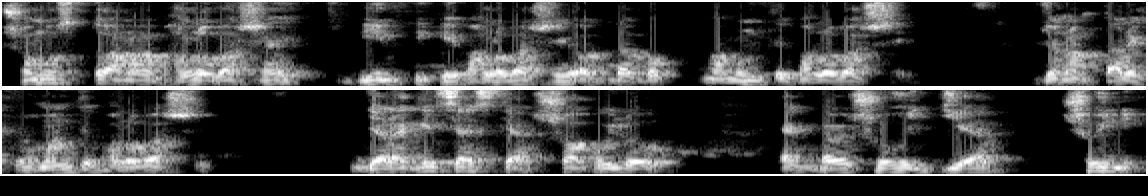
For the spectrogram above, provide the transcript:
সমস্ত আমার ভালোবাসায়, বিএনপিকে ভালোবাসে, অধ্যাপক মামুনকে ভালোবাসে, জনাব তারেক রহমানকে ভালোবাসে। যারা গেছে আজকে সব হইল একভাবে শহীদ জিয়া সৈনিক।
